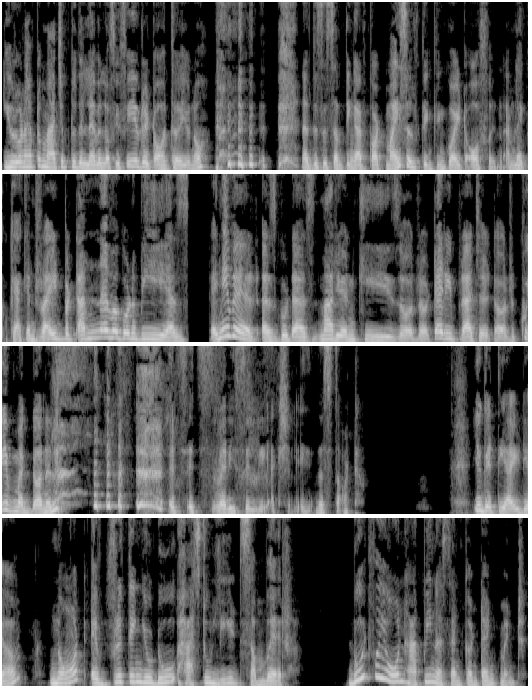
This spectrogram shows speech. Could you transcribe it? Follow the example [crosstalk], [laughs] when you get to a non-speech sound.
You don't have to match up to the level of your favorite author, you know. [laughs] now, this is something I've got myself thinking quite often. I'm like, okay, I can write, but I'm never going to be as anywhere as good as Marian Keyes or uh, Terry Pratchett or Queeb McDonald. [laughs] it's it's very silly actually this thought. You get the idea. Not everything you do has to lead somewhere. Do it for your own happiness and contentment.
